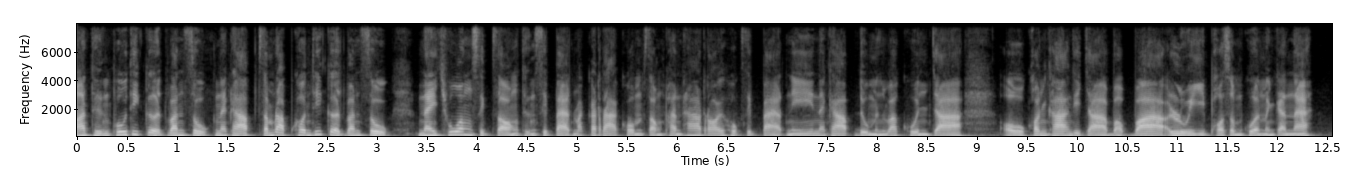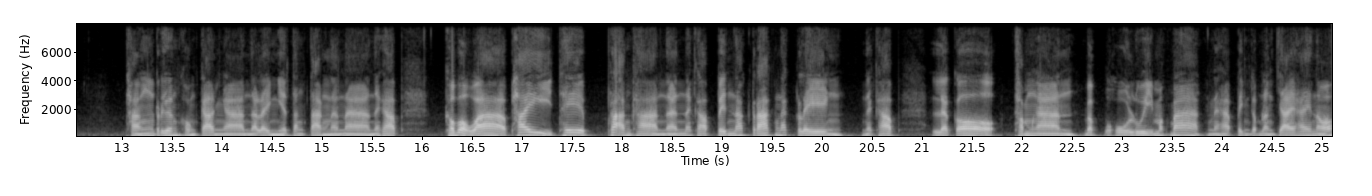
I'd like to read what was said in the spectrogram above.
มาถึงผู้ที่เกิดวันศุกร์นะครับสำหรับคนที่เกิดวันศุกร์ในช่วง 12-18 มกราคม 2568 นี้นะครับ ดูเหมือนว่าคุณจะโอ้ค่อนข้างที่จะบอกว่าลุยพอสมควรเหมือนกันนะ ทั้งเรื่องของการงานอะไรเงี้ยต่างๆ นานานะครับเขาบอกว่าไพ่เทพพระอังคารนั้นนะครับเป็นนักรักนักเลงนะครับ แล้วก็ทำงานแบบโอ้โหลุยมากๆนะครับเป็นกำลังใจให้เนาะ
